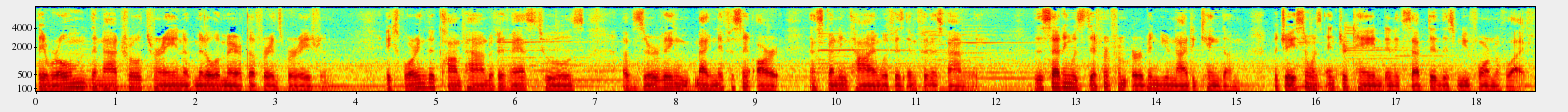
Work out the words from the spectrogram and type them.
They roamed the natural terrain of Middle America for inspiration, exploring the compound with advanced tools, observing magnificent art, and spending time with his infamous family. This setting was different from urban United Kingdom, but Jason was entertained and accepted this new form of life.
